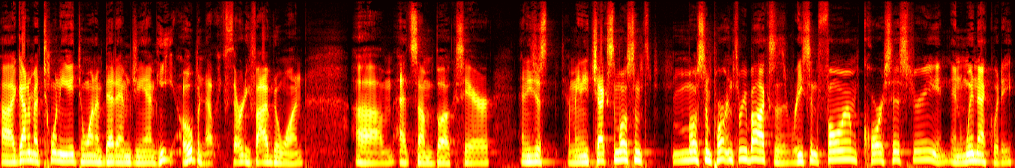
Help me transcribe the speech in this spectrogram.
Uh, I got him at 28 to 1 in BetMGM. He opened at like 35 to 1 um, at some books here and he just, I mean, he checks the most most important three boxes: recent form, course history, and, and win equity.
